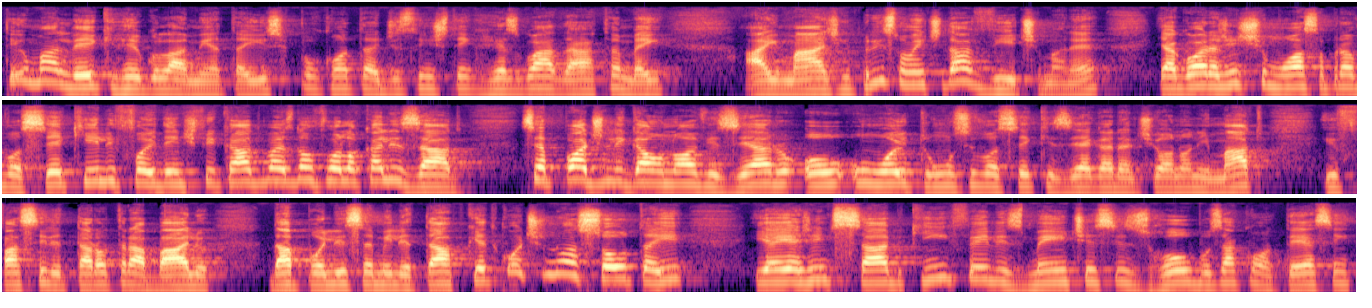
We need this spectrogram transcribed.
Tem uma lei que regulamenta isso e por conta disso a gente tem que resguardar também a imagem, principalmente da vítima, né? E agora a gente mostra para você que ele foi identificado, mas não foi localizado. Você pode ligar o 90 ou 181 se você quiser garantir o anonimato e facilitar o trabalho da Polícia Militar, porque continua solto aí e aí a gente sabe que, infelizmente, esses roubos acontecem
